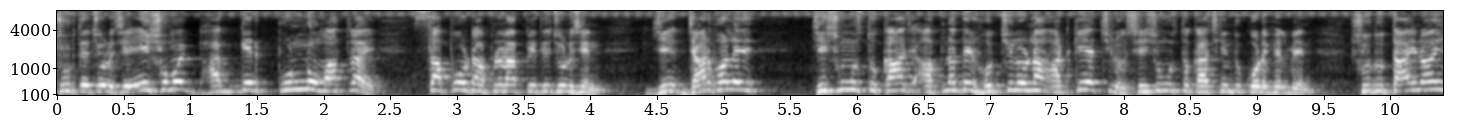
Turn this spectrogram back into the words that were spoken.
জুড়তে চলেছে। এই সময় ভাগ্যের পূর্ণ মাত্রায় সাপোর্ট আপনারা পেতে চলেছেন। যে, যার ফলে যে সমস্ত কাজ আপনাদের হচ্ছিল না, আটকে যাচ্ছিল, সেই সমস্ত কাজ কিন্তু করে ফেলবেন। শুধু তাই নয়,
